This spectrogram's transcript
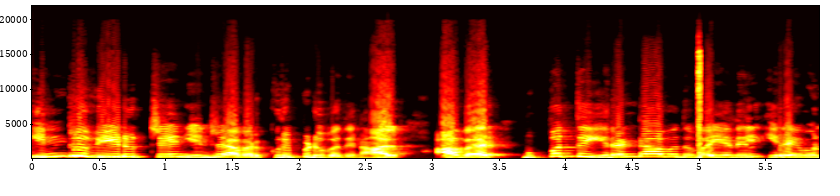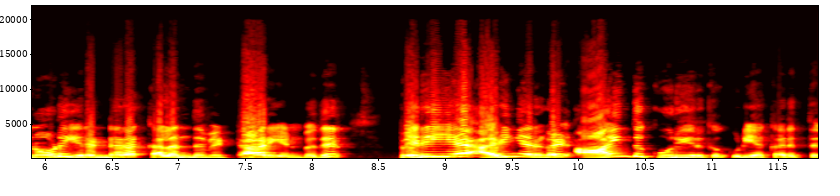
இன்று வீடுற்றேன் என்று அவர் குறிப்பிடுவதனால் அவர் முப்பத்தி இரண்டாவது வயதில் இறைவனோடு இரண்டர கலந்து விட்டார் என்பது பெரிய அறிஞர்கள் ஆய்ந்து கூறி இருக்கக்கூடிய கருத்து.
